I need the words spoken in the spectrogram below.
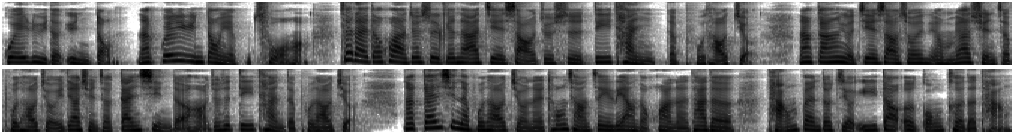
规律的运动，那规律运动也不错哈。再来的话就是跟大家介绍就是低碳的葡萄酒，那刚刚有介绍说，我们要选择葡萄酒，一定要选择干性的哈，就是低碳的葡萄酒。那干性的葡萄酒呢，通常这一量的话呢，它的糖分都只有一到二公克的糖。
